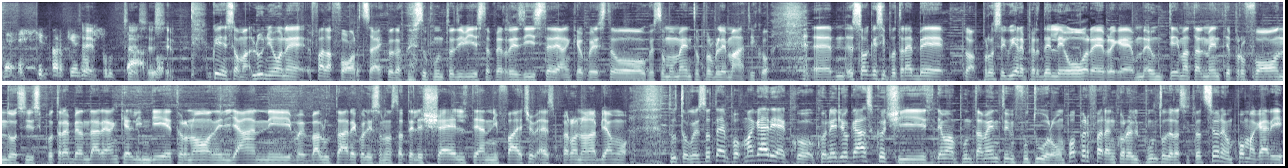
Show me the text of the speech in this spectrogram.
eh, perché non sì, sfruttarlo? Sì, sì, Quindi insomma l'unione fa la forza ecco, da questo punto di vista per resistere anche a questo, questo momento problematico. Eh, so che si potrebbe no, proseguire per delle ore perché è un tema talmente profondo, si, si potrebbe andare anche all'indietro no? negli anni, valutare quali sono state le scelte anni fa, eh, però non abbiamo tutto questo tempo. Magari ecco con Elio Gasco ci, ci diamo appuntamento in futuro, un po' per fare ancora il punto della situazione, un po' magari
